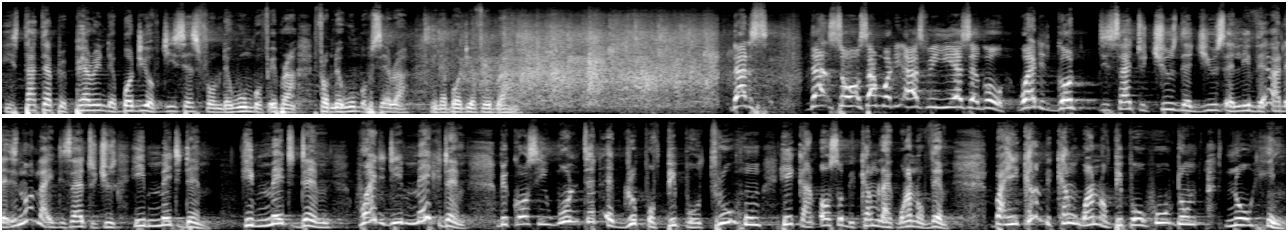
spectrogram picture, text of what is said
he started preparing the body of Jesus from the womb of Abraham, from the womb of Sarah in the body of Abraham. That's that so somebody asked me years ago, why did God decide to choose the Jews and leave the others? It's not like he decided to choose, he made them. He made them. Why did he make them? Because he wanted a group of people through whom he can also become like one of them. But he can't become one of people who don't know him.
